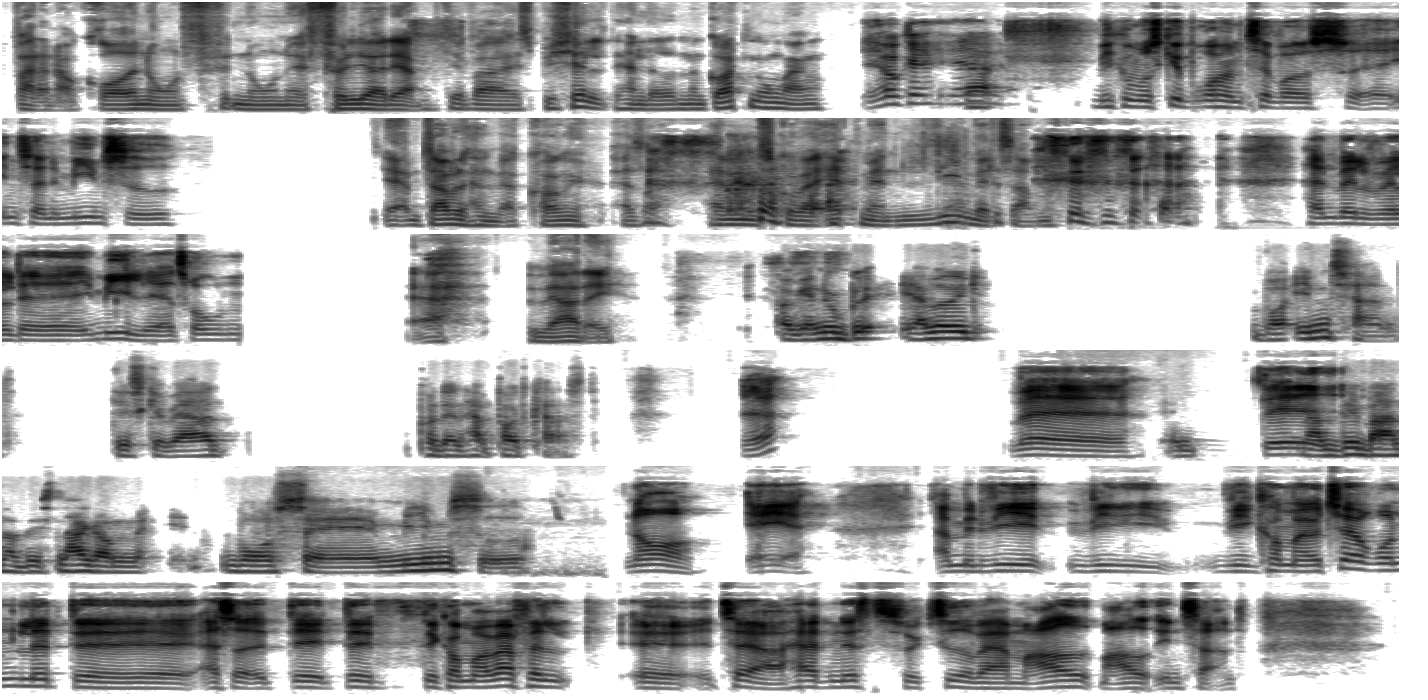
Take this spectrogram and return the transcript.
var der nok rådet nogle, nogle øh, følgere der. Det var specielt, det han lavede, men godt nogle gange. Ja, okay. Ja. Ja. ja. Vi kunne måske bruge ham til vores uh, interne meme-side. Ja, der ville han være konge. Altså, han skulle være admin lige med det samme. han vil vælte Emilie af tronen. Ja, hver dag. Okay, nu ble, jeg ved ikke, hvor internt det skal være på den her podcast. Hvad? Det, Jamen, det er bare, når vi snakker om vores øh, memeside. Nå, ja ja. Jamen vi, vi, vi kommer jo til at runde lidt, øh, altså det, det, det kommer i hvert fald øh, til at have det næste stykke tid at være meget, meget internt.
